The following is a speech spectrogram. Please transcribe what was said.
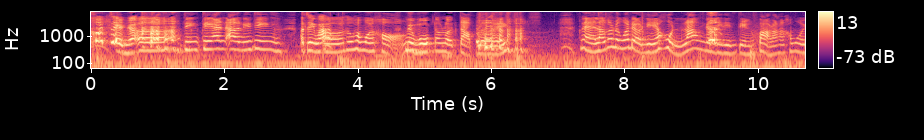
โคตรเจ๋งอะเออ จริงจริงๆอันอันนี้จริงเอาจริงปะเออคือขโมยของหรือมุก ตำรวจจับเลย แหมเราก็นึกว่าเดี๋ยวนี้หุ่นล่ำกันดีจริงๆเปล่านะคะขโมย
